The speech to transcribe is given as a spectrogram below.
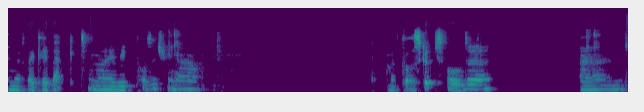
And if I go back to my repository now, I've got a scripts folder, and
